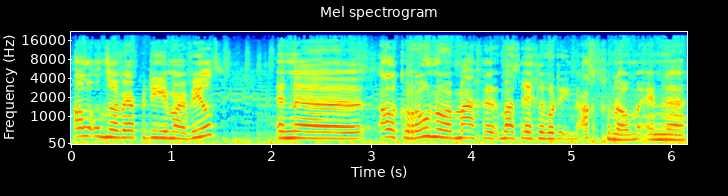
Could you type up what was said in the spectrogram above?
alle onderwerpen die je maar wilt. En alle coronamaatregelen worden in acht genomen. En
